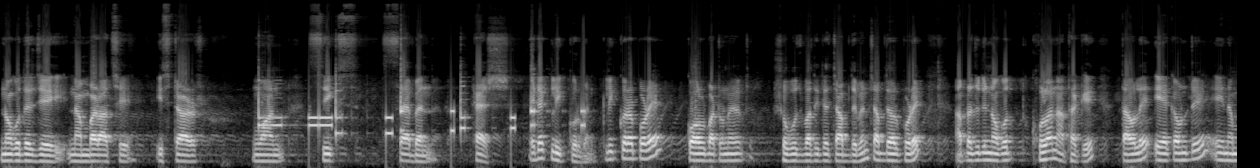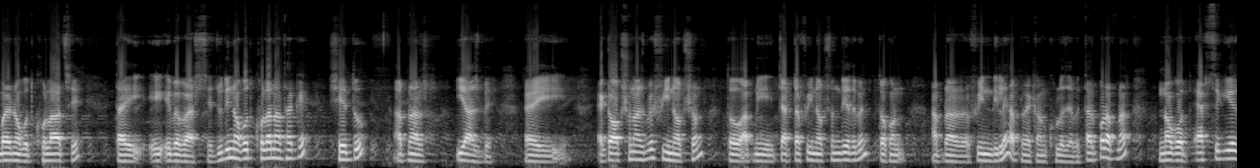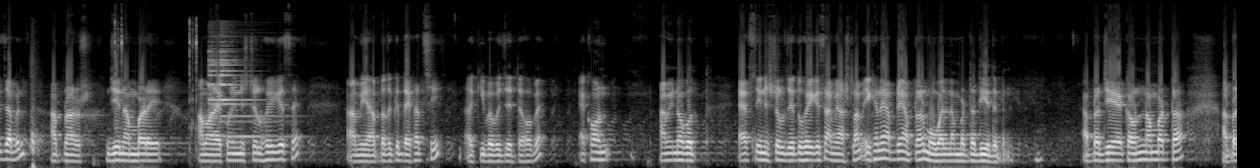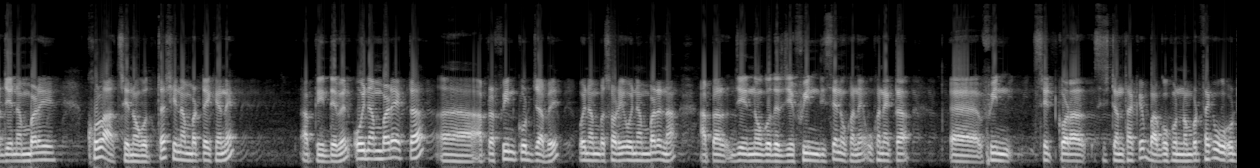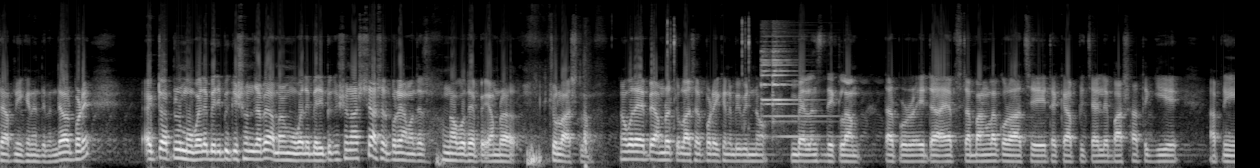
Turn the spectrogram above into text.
নগদের যে নাম্বার আছে star one six seven hash এটা ক্লিক করবেন। ক্লিক করার পরে কল বাটনের সবুজ বাতিতে চাপ দেবেন। চাপ দেওয়ার পরে আপনার যদি নগদ খোলা না থাকে, তাহলে এই অ্যাকাউন্টে এই নাম্বারে নগদ খোলা আছে, তাই এভাবে আসছে। যদি নগদ খোলা না থাকে, সেহেতু আপনার ইয়ে আসবে। এই একটা অপশন আসবে ফিন অপশন তো আপনি চারটা ফিন অপশন দিয়ে দেবেন, তখন আপনার ফিন দিলে আপনার অ্যাকাউন্ট খুলে যাবে। তারপর আপনার নগদ অ্যাপসে গিয়ে যাবেন। আপনার যে নাম্বারে আমার এখন ইনস্টল হয়ে গেছে, আমি আপনাদেরকে দেখাচ্ছি কীভাবে যেতে হবে। এখন আমি নগদ অ্যাপস ইনস্টল যেহেতু হয়ে গেছে, আমি আসলাম। এখানে আপনি আপনার মোবাইল নাম্বারটা দিয়ে দেবেন। আপনার যে অ্যাকাউন্ট নাম্বারটা আপনার যে নাম্বারে খোলা আছে নগদটা, সেই নাম্বারটা এখানে আপনি দেবেন। ওই নাম্বারে একটা আপনার ফিন কোড যাবে। ওই নাম্বার সরি ওই নাম্বারে না, আপনার যে নগদের যে ফিন দিছেন ওখানে ওখানে একটা ফিন সেট করার সিস্টেম থাকে বা গোপন নম্বর থাকে ওটা আপনি এখানে দেবেন। দেওয়ার পরে একটা আপনার মোবাইলে ভেরিফিকেশন যাবে, আমার মোবাইলে ভেরিফিকেশন আসছে, আসার পরে আমাদের নগদ অ্যাপে আমরা চলে আসলাম। নগদ অ্যাপে আমরা চলে আসার পরে এখানে বিভিন্ন ব্যালেন্স দেখলাম। তারপর এটা অ্যাপসটা বাংলা করা আছে, এটাকে আপনি চাইলে বাসাতে গিয়ে আপনি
